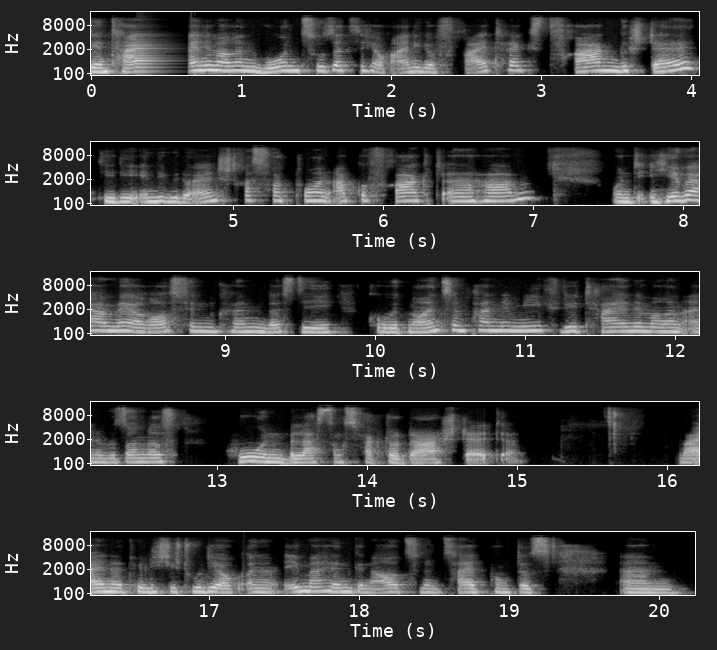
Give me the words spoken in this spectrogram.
den Teilnehmerinnen wurden zusätzlich auch einige Freitextfragen gestellt, die die individuellen Stressfaktoren abgefragt äh, haben. Und hierbei haben wir herausfinden können, dass die Covid-19-Pandemie für die Teilnehmerinnen einen besonders hohen Belastungsfaktor darstellte, weil natürlich die Studie auch äh, immerhin genau zu dem Zeitpunkt des ähm,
